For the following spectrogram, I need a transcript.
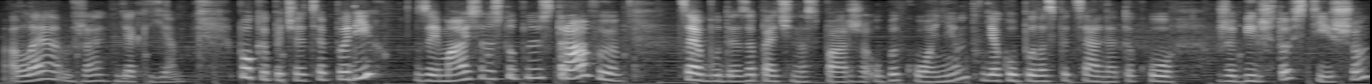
Але вже як є. Поки печеться пиріг, займаюся наступною стравою. Це буде запечена спаржа у беконі. Я купила спеціально таку вже більш товстішу.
